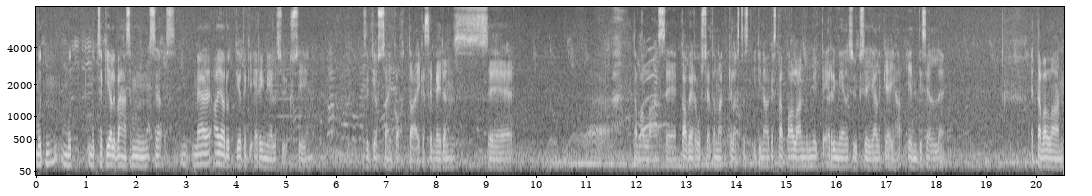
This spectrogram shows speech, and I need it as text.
Mutta mut, mut sekin oli vähän semmoinen, se, me ajauduttiin jotenkin erimielisyyksiin sitten jossain kohtaa, eikä se meidän se äh, tavallaan se kaveruus sieltä Nakkilasta sitten ikinä oikeastaan palannut niiden erimielisyyksien jälkeen ihan entiselleen. Että tavallaan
